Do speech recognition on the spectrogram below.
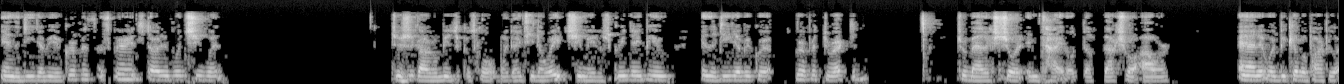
in the D.W. Griffith experience started when she went to Chicago Musical School. By 1908, she made her screen debut in the D.W. Griffith directed dramatic short entitled The Fatal Hour, and it would become a popular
